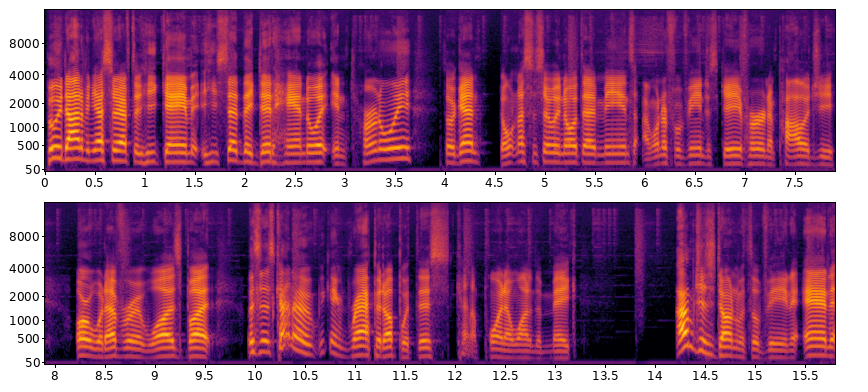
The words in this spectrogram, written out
Billy Donovan yesterday after the Heat game, he said they did handle it internally. So again, don't necessarily know what that means. I wonder if LaVine just gave her an apology or whatever it was. But listen, it's kind of we can wrap it up with this kind of point I wanted to make. I'm just done with LaVine. And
